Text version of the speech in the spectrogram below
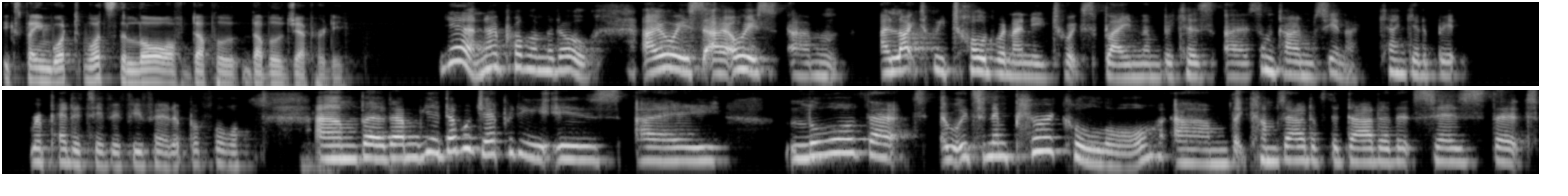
explain what what's the law of double double jeopardy. Yeah, no problem at all. I always I always um, I like to be told when I need to explain them because uh, sometimes, you know, can get a bit repetitive if you've heard it before. Um, but um, yeah, double jeopardy is a law that it's an empirical law um, that comes out of the data that says that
